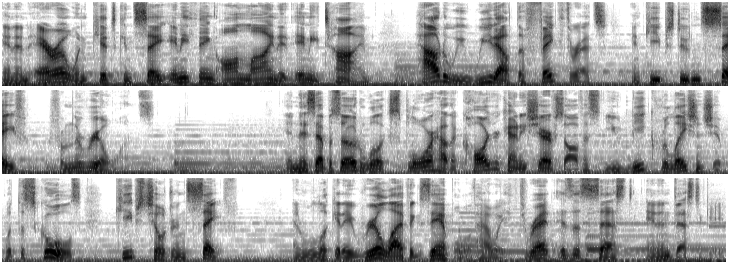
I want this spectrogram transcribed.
In an era when kids can say anything online at any time, how do we weed out the fake threats and keep students safe from the real ones? In this episode, we'll explore how the Collier County Sheriff's Office unique relationship with the schools keeps children safe, and we'll look at a real life example of how a threat is assessed and investigated.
